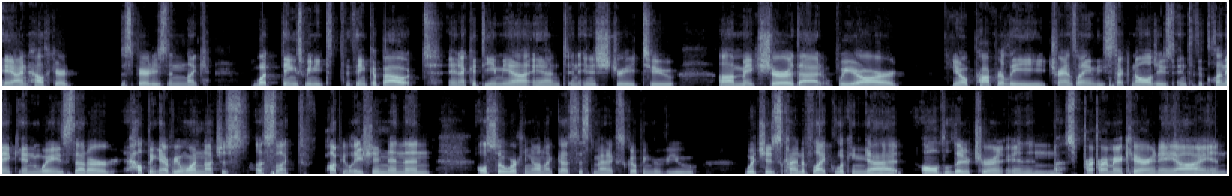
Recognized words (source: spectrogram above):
AI and healthcare disparities and like what things we need to think about in academia and in industry to uh, make sure that we are you know properly translating these technologies into the clinic in ways that are helping everyone not just a select population. And then also working on like a systematic scoping review which is kind of like looking at all the literature in primary care and ai and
